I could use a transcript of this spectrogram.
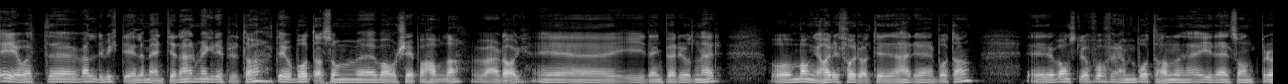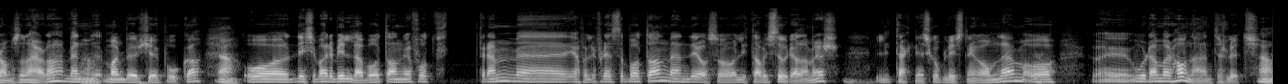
er jo et uh, veldig viktig element i det her med gripruta. Det er jo båter som uh, var å se på havna hver dag uh, i den perioden her. Og mange har et forhold til de her båtene. Eh, Det er vanskelig å få frem båtene i et sånt program som det her, da, men man bør kjøpe boka. Ja. Og det er ikke bare bilder av båtene vi har fått frem, eh, iallfall de fleste båtene, men det er også litt av historien deres. Litt tekniske opplysninger om dem, og eh, hvor de har havna hen til slutt. Ja.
